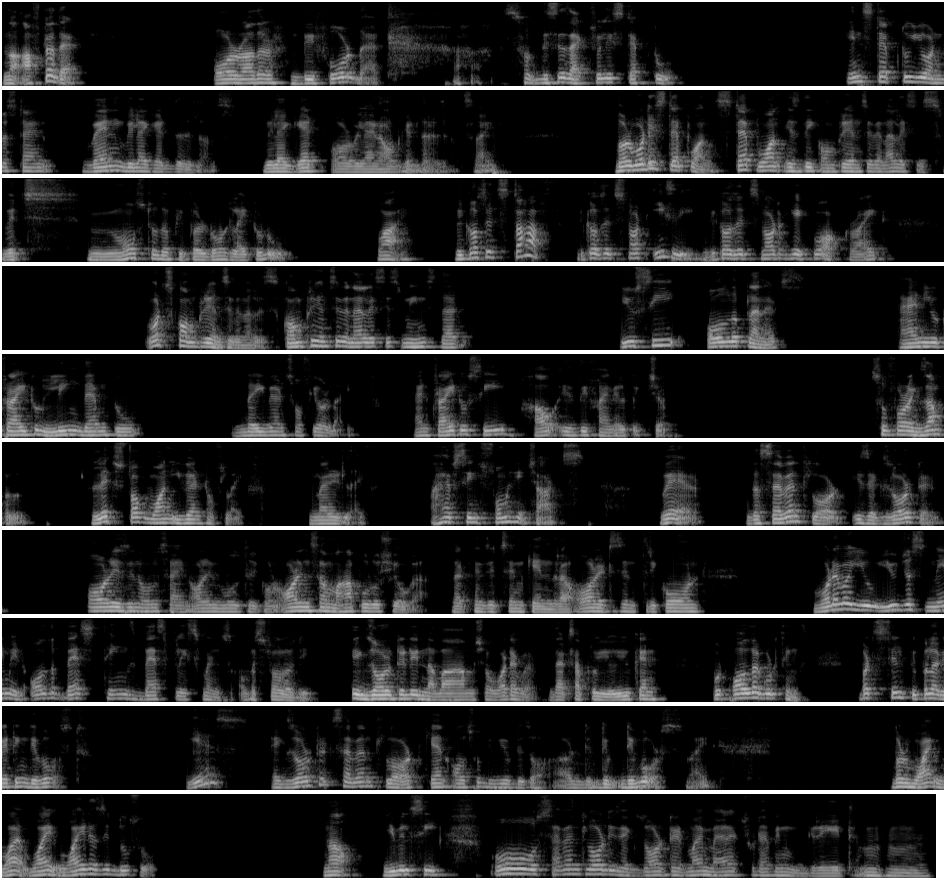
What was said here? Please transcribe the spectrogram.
now after that or rather before that so this is actually step 2 in step two, you understand when will I get the results? Will I get or will I not get the results, right? But what is step one? Step one is the comprehensive analysis, which most of the people don't like to do. Why? Because it's tough, because it's not easy, because it's not a cakewalk, right? What's comprehensive analysis? Comprehensive analysis means that you see all the planets and you try to link them to the events of your life and try to see how is the final picture. So for example, let's talk one event of life, married life. I have seen so many charts where the seventh lord is exalted or is in own sign or in Mool Trikon or in some Mahapurush yoga. That means it's in Kendra or it is in Trikon whatever you you just name it all the best things best placements of astrology exalted in navamsha or whatever that's up to you. You can put all the good things but still people are getting divorced. Yes exalted seventh lord can also give you uh, divorce right but why why why why does it do so now you will see oh seventh lord is exalted my marriage should have been great mm -hmm.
